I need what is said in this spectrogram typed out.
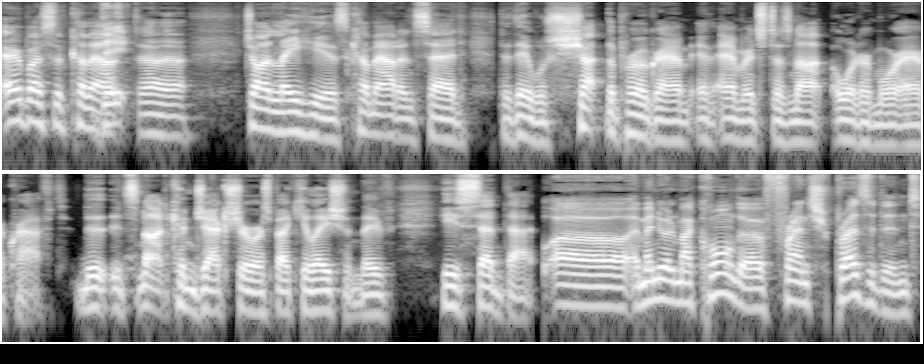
Airbus have come out. They- uh, John Leahy has come out and said that they will shut the program if Emirates does not order more aircraft. It's not conjecture or speculation. They've he's said that. uh, Emmanuel Macron, the French president,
